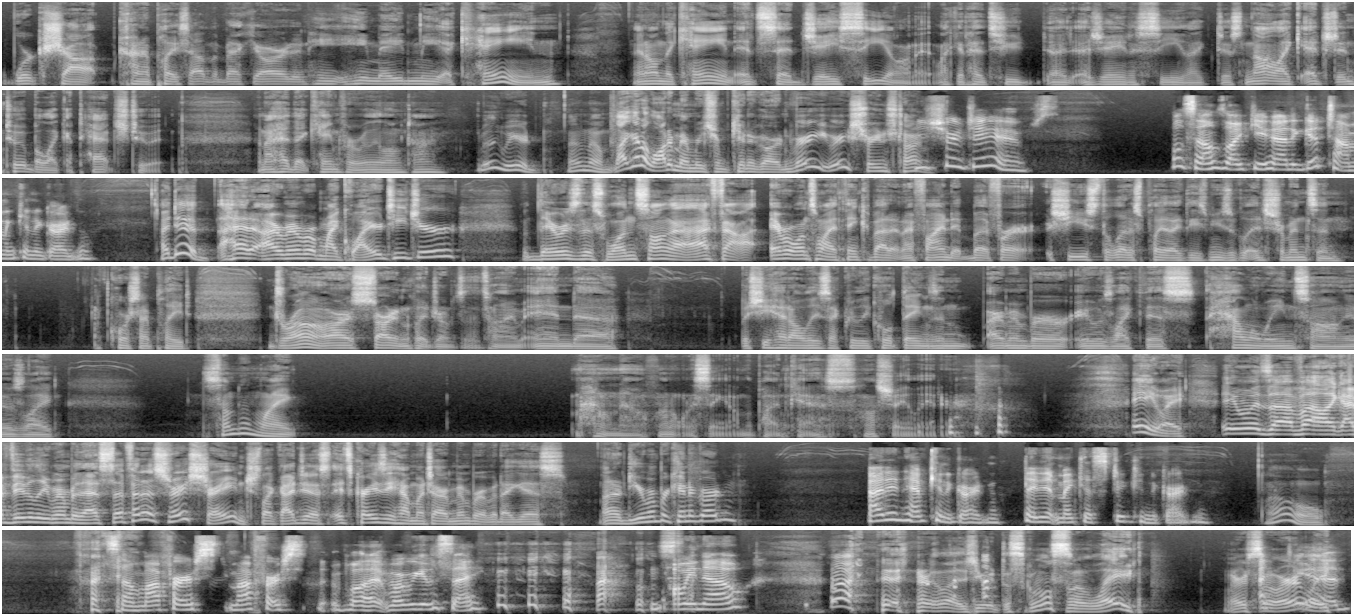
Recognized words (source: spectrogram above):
workshop kind of place out in the backyard and he he made me a cane and on the cane it said JC on it like it had two a, a J and a C like just not like etched into it but like attached to it and I had that cane for a really long time really weird I don't know I got a lot of memories from kindergarten very very strange time You sure do. Well, sounds like you had a good time in kindergarten. I did. I had. I remember my choir teacher. There was this one song I, I found. Every once in a while, I think about it and I find it. But for she used to let us play like these musical instruments, and of course, I played drum. Or I was starting to play drums at the time, and uh, but she had all these like really cool things. And I remember it was like this Halloween song. It was like something like I don't know. I don't want to sing it on the podcast. I'll show you later. anyway, it was uh, but, like I vividly remember that stuff, and it's very strange. Like I just, it's crazy how much I remember of it. I guess. I don't know. Do you remember kindergarten? I didn't have kindergarten. They didn't make us do kindergarten. Oh, So my first, my first, what? What were we gonna say? now we know. I didn't realize you went to school so late or so early. did.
